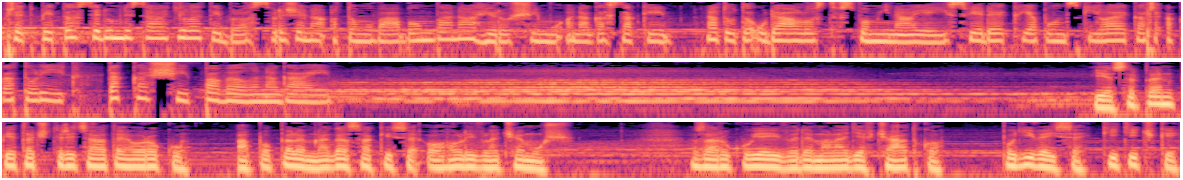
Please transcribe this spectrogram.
Před 75 lety byla svržena atomová bomba na Hirošimu a Nagasaki. Na tuto událost vzpomíná její svědek, japonský lékař a katolík Takashi Pavel Nagai. Je srpen 45. roku a popelem Nagasaki se oholí vleče muž. Za ruku jej vede malé děvčátko. Podívej se, kytičky,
